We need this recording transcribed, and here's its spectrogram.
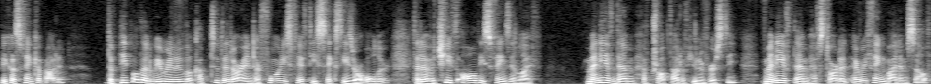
Because think about it. The people that we really look up to that are in their 40s, 50s, 60s, or older, that have achieved all these things in life, Many of them have dropped out of university. Many of them have started everything by themselves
